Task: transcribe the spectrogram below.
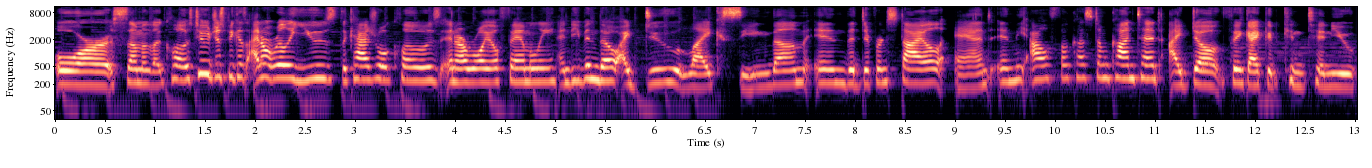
or some of the clothes too, just because I don't really use the casual clothes clothes in our royal family. And even though I do like seeing them in the different style and in the alpha custom content, I don't think I could continue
